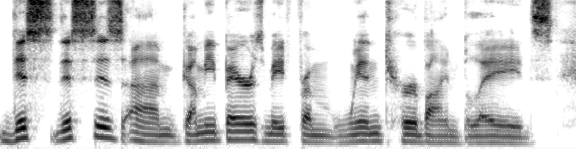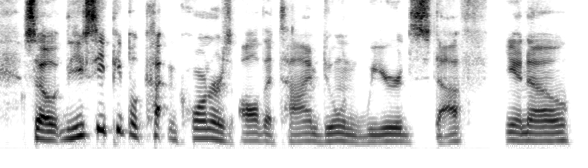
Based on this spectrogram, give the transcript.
This this is um gummy bears made from wind turbine blades. So you see people cutting corners all the time doing weird stuff, you know,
